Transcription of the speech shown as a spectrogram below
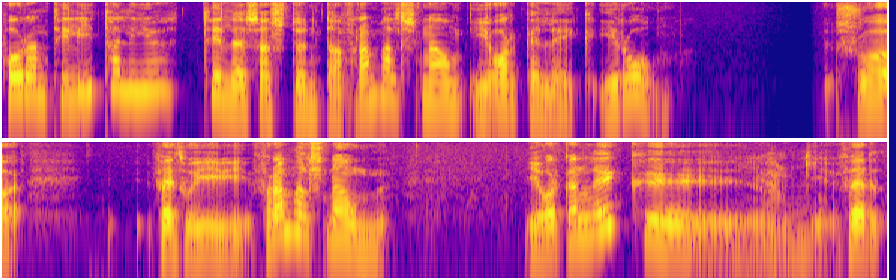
fór hann til Ítalíu til þess að stunda framhalsnám í orgeleik í Róm. Svo ferð þú í framhalsnám í organleik, eh, ferð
